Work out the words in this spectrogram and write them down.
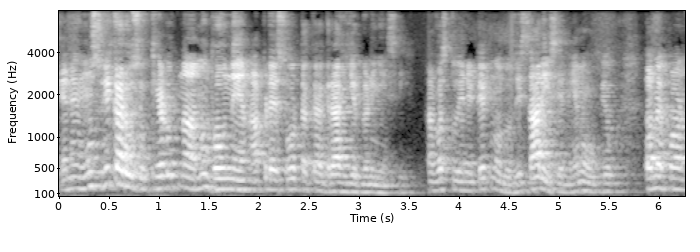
એને હું સ્વીકારું છું, ખેડૂતના અનુભવને આપણે સો ટકા ગ્રાહ્ય ગણીએ છીએ. આ વસ્તુ એની ટેકનોલોજી સારી છે ને એનો ઉપયોગ તમે પણ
